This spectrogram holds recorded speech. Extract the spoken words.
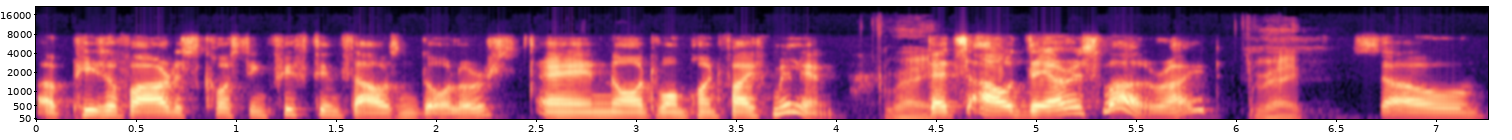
a piece of art is costing $15000 and not 1.5 million Right. that's out there as well right right. so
